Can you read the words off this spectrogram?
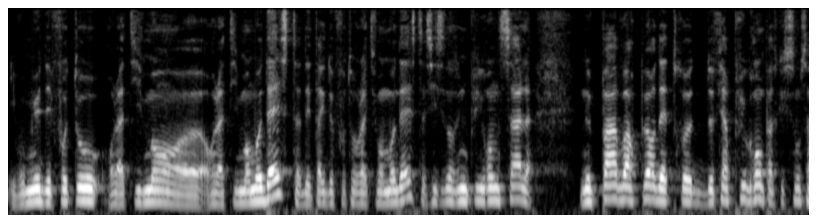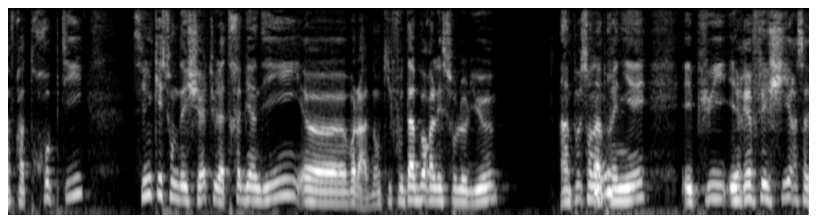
il vaut mieux des photos relativement euh, relativement modestes, des tailles de photos relativement modestes. Si c'est dans une plus grande salle ne pas avoir peur d'être de faire plus grand parce que sinon ça fera trop petit. C'est une question d'échelle, tu l'as très bien dit. Euh, voilà, donc il faut d'abord aller sur le lieu, un peu s'en imprégner, et puis et réfléchir à sa,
